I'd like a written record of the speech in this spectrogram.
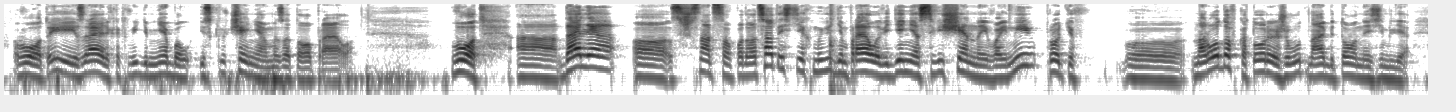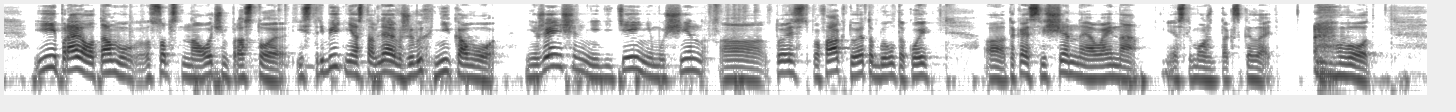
Вот, и Израиль, как видим, не был исключением из этого правила. Вот. А, далее, а, с 16 по 20 стих мы видим правила ведения священной войны против э, народов, которые живут на обетованной земле. И правило там, собственно, очень простое. Истребить, не оставляя в живых никого. Ни женщин, ни детей, ни мужчин. А, то есть, по факту, это был такой, такая священная война, если можно так сказать. вот.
